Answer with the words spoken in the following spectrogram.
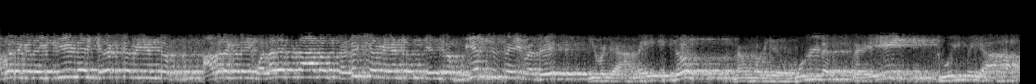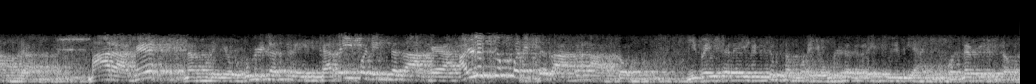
அவர்களை கீழே இறக்க வேண்டும் அவர்களை வளரவிடாமல் தடுக்க வேண்டும் என்ற முயற்சி செய்வது இவை அனைத்தும் உள்ளத்தை தூய்மையாக ஆக்காது மாறாக நம்முடைய உள்ளத்தை கரைபடிந்ததாக அழுக்கு படித்ததாக ஆக்கும். இவைகளை விட்டு நம்முடைய உள்ளங்களை தூய்மையாக்கிக் கொள்ள வேண்டும்.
